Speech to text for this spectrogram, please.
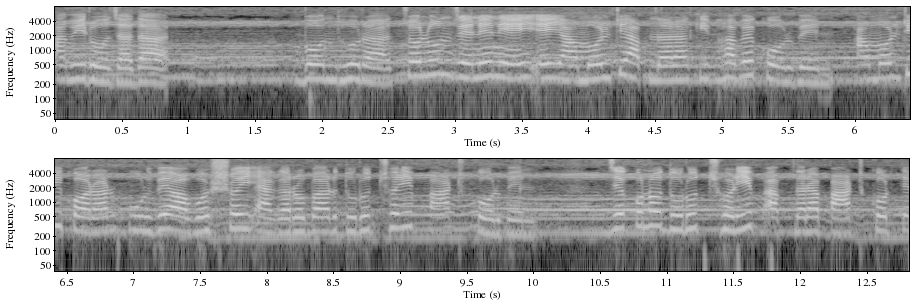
আমি রোজাদার। বন্ধুরা, চলুন জেনে নেই এই আমলটি আপনারা কীভাবে করবেন। আমলটি করার পূর্বে অবশ্যই এগারো বার দুরুদ পাঠ করবেন। যে কোনো দুরুদ শরীফ আপনারা পাঠ করতে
